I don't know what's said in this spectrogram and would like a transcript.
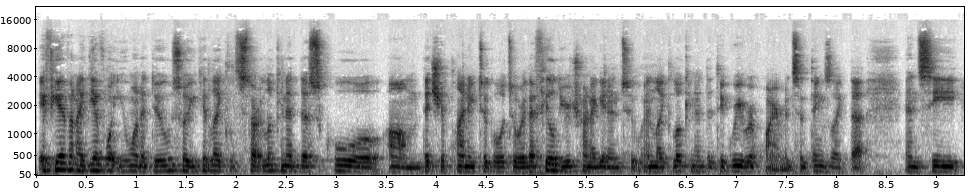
if you have an idea of what you want to do. So you could like start looking at the school um, that you're planning to go to or the field you're trying to get into and like looking at the degree requirements and things like that and see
